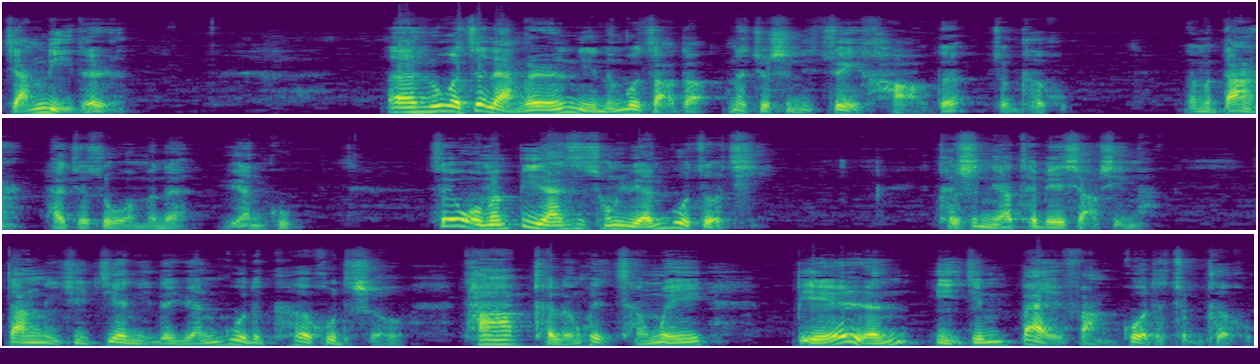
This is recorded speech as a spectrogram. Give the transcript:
讲理的人。呃，如果这两个人你能够找到，那就是你最好的准客户。那么当然，他就是我们的缘故。所以我们必然是从缘故做起。可是你要特别小心啊！当你去见你的缘故的客户的时候，他可能会成为别人已经拜访过的准客户，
